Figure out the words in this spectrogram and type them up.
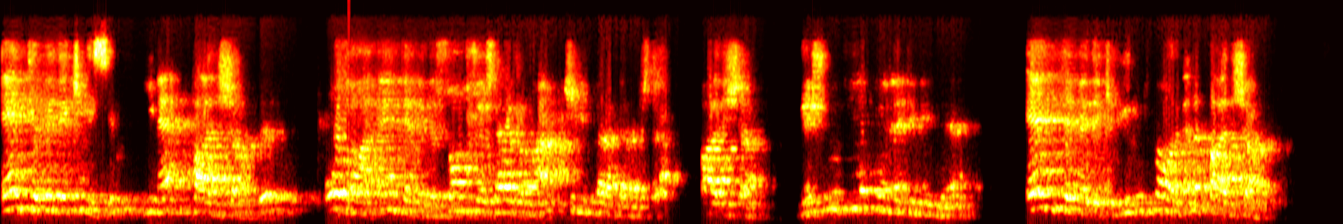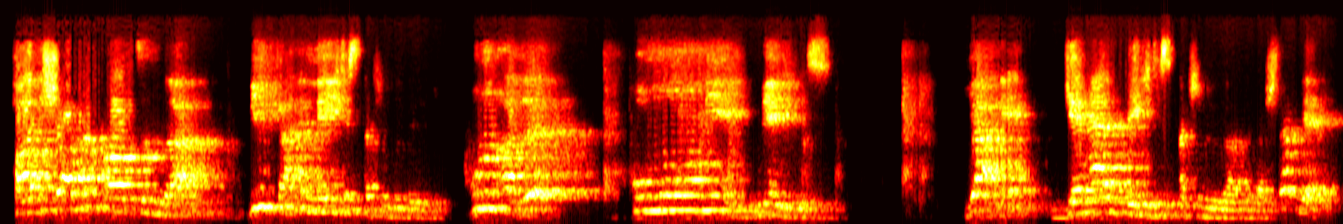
en tepedeki isim yine padişahtır. O zaman en tepede son söz her zaman kimdir arkadaşlar? Padişah. Meşrutiyet yönetiminde en tepedeki yürütme organı padişah. Padişahın altında bir tane meclis açıldı. Bunun adı umumi meclis. Yani genel meclis açılıyor arkadaşlar ve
